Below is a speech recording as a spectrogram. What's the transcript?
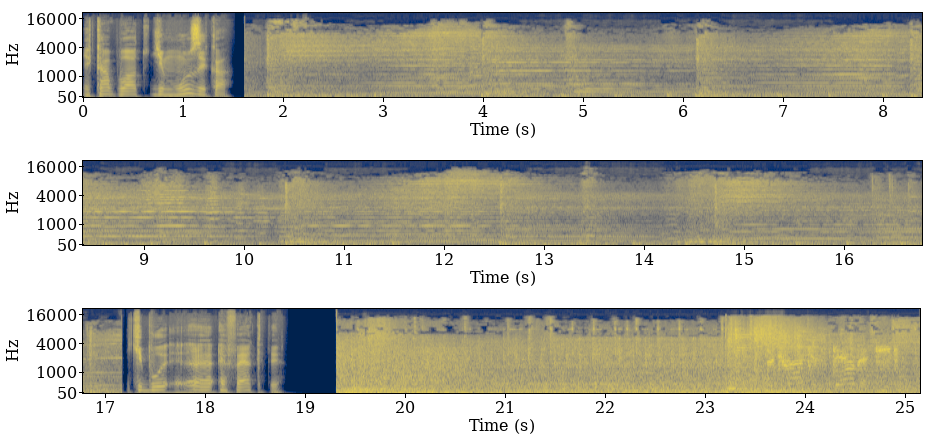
Яка була тоді музика? Які були е, ефекти? The track is damaged.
